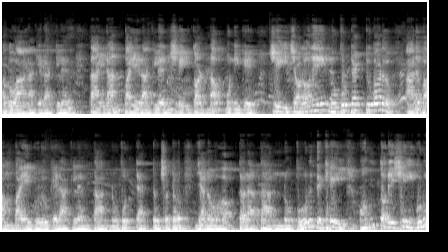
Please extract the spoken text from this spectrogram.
ভগবান আগে রাখলেন, তাই ডান পায়ে রাখলেন সেই কর্ণব মুনিকে। সেই চরণে নুপুরটা একটু বড়, আর বাম পায়ে গুরুকে রাখলেন তার নুপুরটা একটু ছোট। যেন ভক্তরা তার নুপুর দেখেই অন্তরে সেই গুরু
